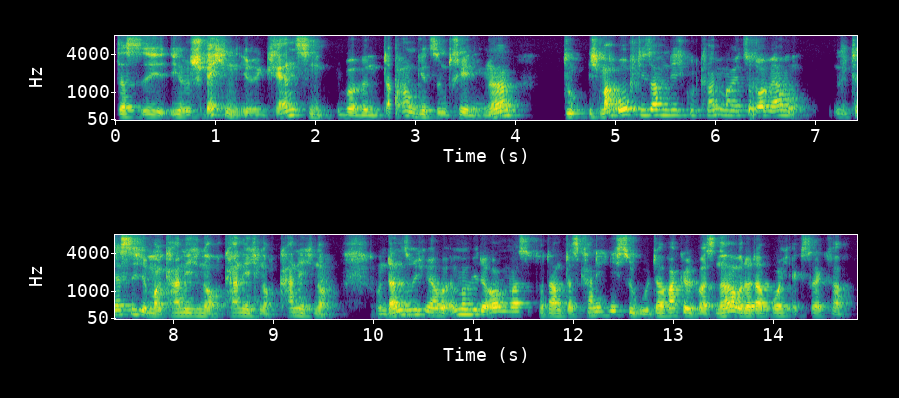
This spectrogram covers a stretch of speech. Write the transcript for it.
dass sie ihre Schwächen, ihre Grenzen überwinden. Darum geht es im Training. Ne? Du, ich mache auch die Sachen, die ich gut kann, mache ich zur Erwärmung teste ich immer, kann ich noch, kann ich noch, kann ich noch. Und dann suche ich mir aber immer wieder irgendwas, verdammt, das kann ich nicht so gut, da wackelt was, ne? oder da brauche ich extra Kraft.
